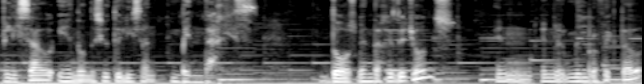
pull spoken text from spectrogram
plisado y en donde se utilizan vendajes. Dos vendajes de Jones en, el miembro afectado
